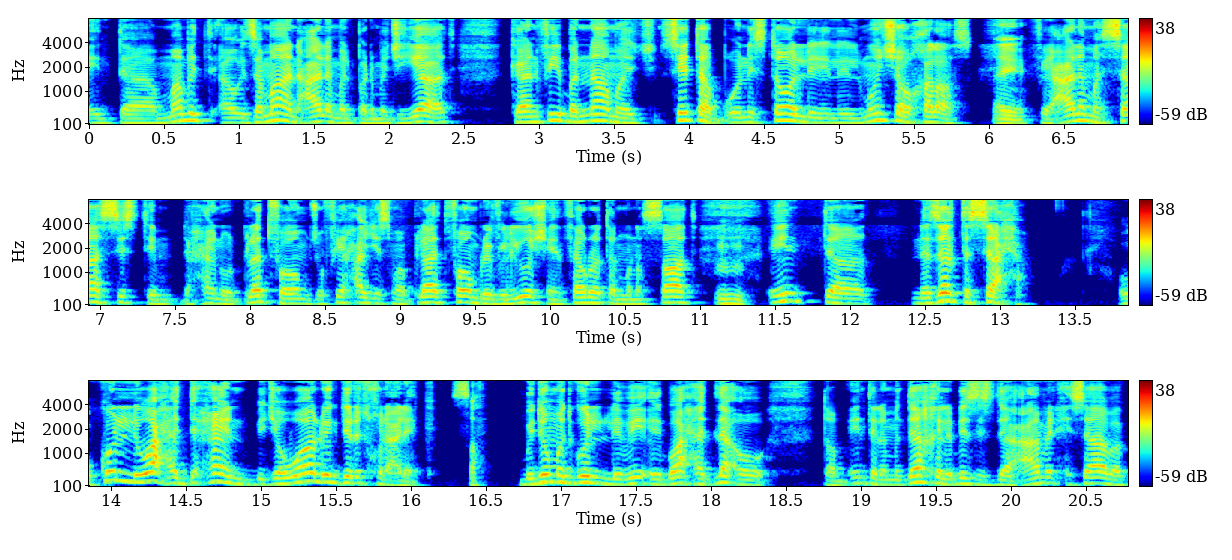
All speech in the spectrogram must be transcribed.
انت ما بت أو زمان عالم البرمجيات كان في برنامج setup و install للمنشأة وخلاص. أيوه. في عالم ال SaaS system دحين وال platforms وفي حاجة اسمها platform revolution ثورة المنصات. مهم. انت نزلت الساحة وكل واحد دحين بجواله يقدر يدخل عليك. صح. بدون ما تقول لبي- واحد لا أو طب أنت لما داخل ال business ده عامل حسابك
